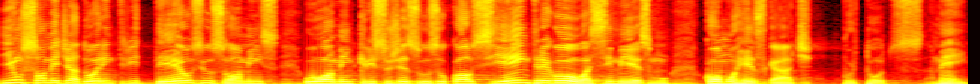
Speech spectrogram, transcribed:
e um só mediador entre Deus e os homens, o homem Cristo Jesus, o qual se entregou a si mesmo como resgate por todos. Amém.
